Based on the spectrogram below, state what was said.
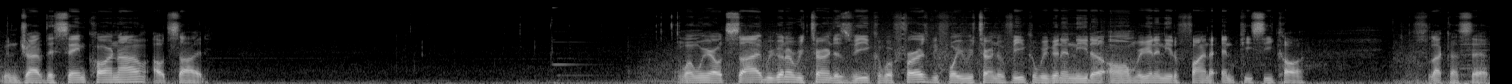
We're going to drive the same car now outside. When we're outside, we're gonna return this vehicle. But first, before you return the vehicle, we're gonna need a um, we're gonna need to find an NPC car. So like I said,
